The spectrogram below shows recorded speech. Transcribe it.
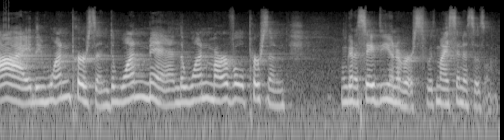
I, the one person, the one man, the one marvel person, I'm going to save the universe with my cynicism.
